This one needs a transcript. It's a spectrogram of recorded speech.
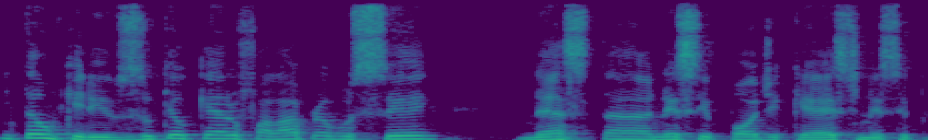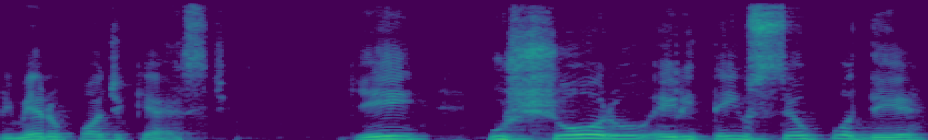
Então, queridos, o que eu quero falar para você nesta nesse podcast, nesse primeiro podcast, que o choro ele tem o seu poder.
